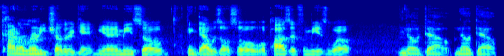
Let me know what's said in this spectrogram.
kind of learn each other again. You know what I mean? So I think that was also a positive for me as well. No doubt, no doubt.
